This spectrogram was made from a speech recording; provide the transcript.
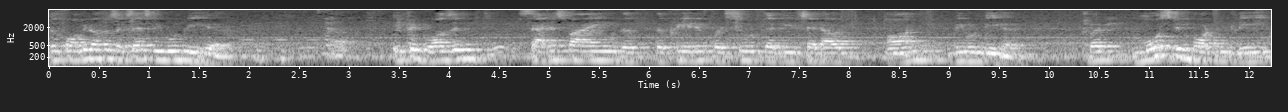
the formula for success, we wouldn't be here if it wasn't satisfying the, the creative pursuit that we've set out on, we wouldn't be here. But most importantly,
